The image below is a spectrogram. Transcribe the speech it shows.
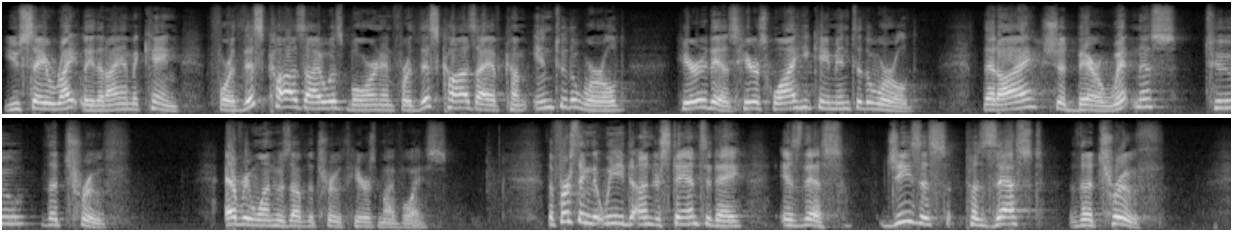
You say rightly that I am a king. For this cause I was born, and for this cause I have come into the world. Here it is. Here's why he came into the world. That I should bear witness to the truth. Everyone who's of the truth hears my voice. The first thing that we need to understand today is this Jesus possessed the truth.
